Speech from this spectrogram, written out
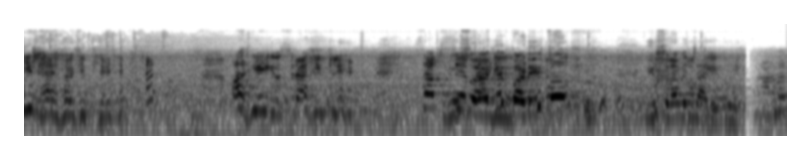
ये रायवा की प्लेट है। और ये यूसरा की प्लेट सबसे बड़ी बड़ी तो यूसरा बेचारी Okay.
